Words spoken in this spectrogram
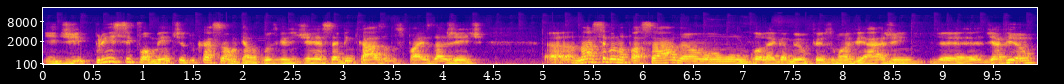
e de principalmente educação, aquela coisa que a gente recebe em casa dos pais da gente. Ah, na semana passada, um, colega meu fez uma viagem de, de avião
